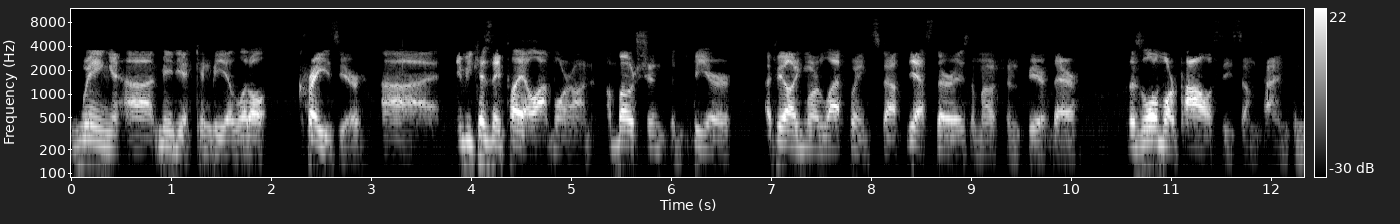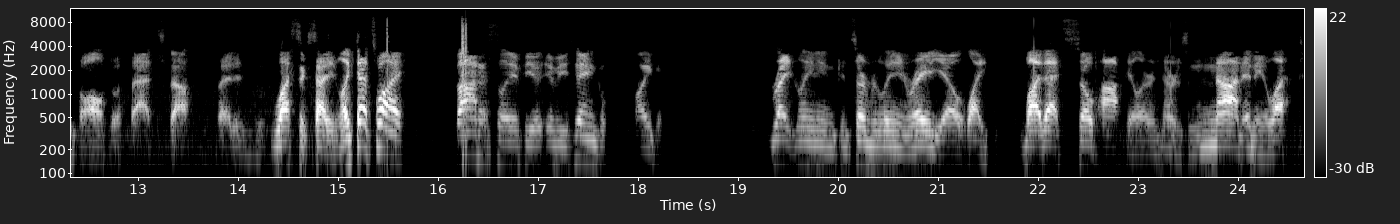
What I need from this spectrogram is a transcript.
wing uh, media can be a little crazier uh, because they play a lot more on emotions and fear. I feel like more left wing stuff. Yes, there is emotion and fear there. There's a little more policy sometimes involved with that stuff but it's less exciting. Like that's why, honestly, if you if you think like right leaning, conservative leaning radio, like why that's so popular, and there's not any left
